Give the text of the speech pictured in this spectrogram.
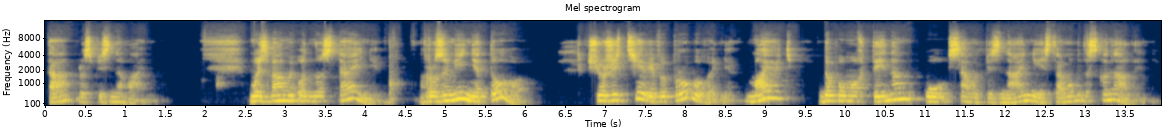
та розпізнавання. Ми з вами одностайні в розумінні того, що життєві випробування мають допомогти нам у самопізнанні і самовдосконаленні.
